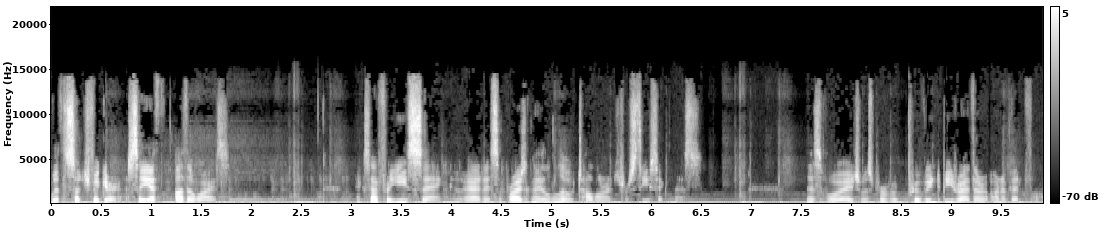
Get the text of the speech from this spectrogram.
with such vigor saith otherwise. Except for Yi Sang, who had a surprisingly low tolerance for seasickness. This voyage was prov- proving to be rather uneventful.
